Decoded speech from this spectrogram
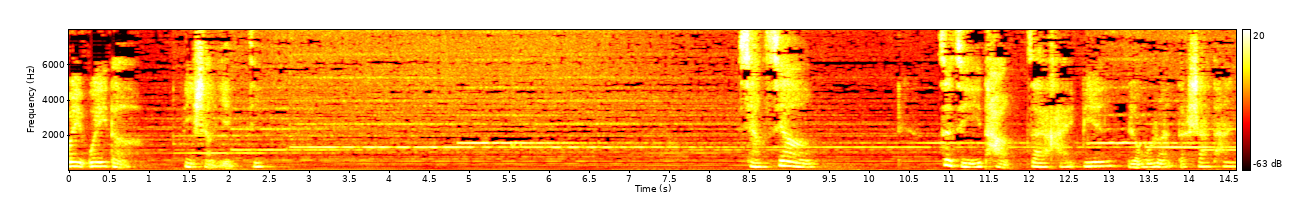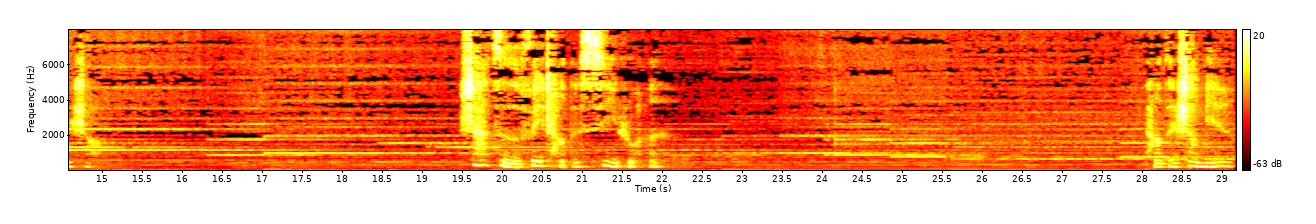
微微的闭上眼睛，想象自己躺在海边柔软的沙滩上，沙子非常的细软。躺在上面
